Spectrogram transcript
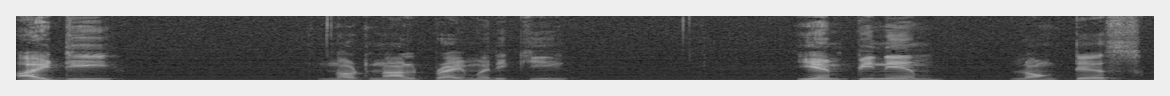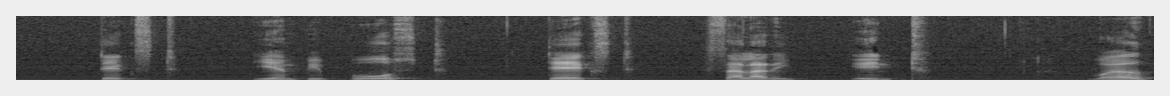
ID not null primary key. Emp name long text text emp post text salary int. Well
